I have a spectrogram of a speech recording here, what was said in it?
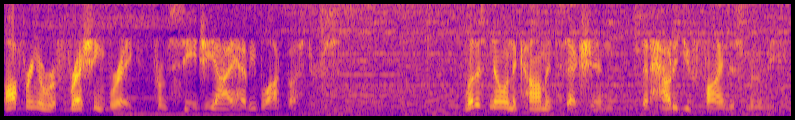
offering a refreshing break from CGI-heavy blockbusters. Let us know in the comments section that how did you find this movie?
